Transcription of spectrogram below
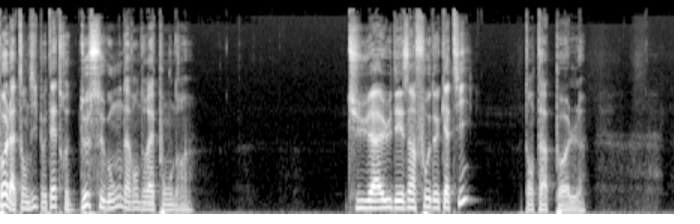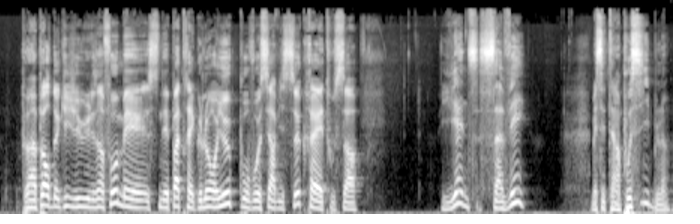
Paul attendit peut-être deux secondes avant de répondre. Tu as eu des infos de Cathy? tenta Paul. Peu importe de qui j'ai eu les infos, mais ce n'est pas très glorieux pour vos services secrets, tout ça. Jens savait. Mais c'était impossible.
